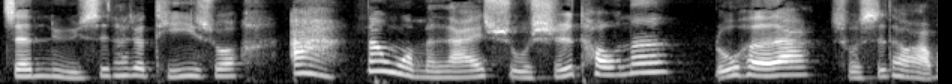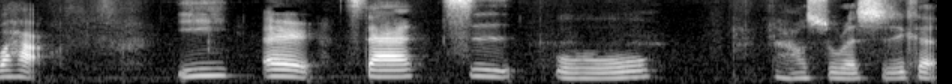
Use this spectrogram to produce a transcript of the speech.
甄女士她就提议说：“啊，那我们来数石头呢？如何啊？数石头好不好？一、二、三、四、五，然后数了十个。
